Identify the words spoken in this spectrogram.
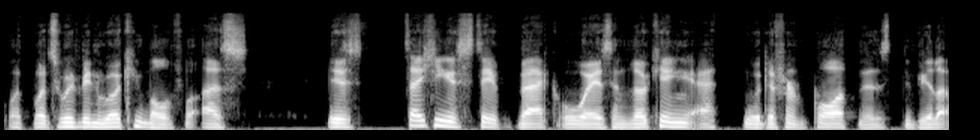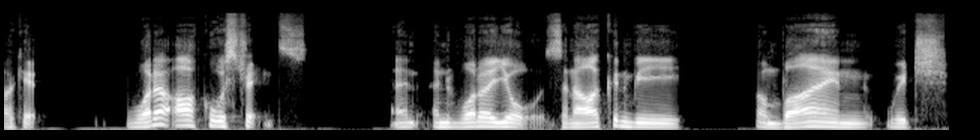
what, what's we've been working well for us is taking a step back always and looking at your different partners to be like, okay, what are our core strengths and, and what are yours? And how can we combine which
